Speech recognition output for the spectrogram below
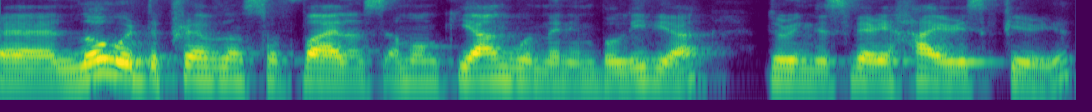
uh, lowered the prevalence of violence among young women in Bolivia during this very high risk period.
